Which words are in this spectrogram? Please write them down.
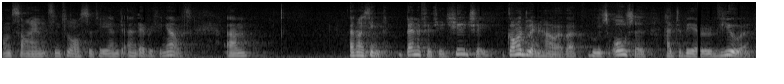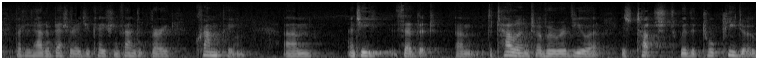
on science and philosophy and, and everything else. Um, and I think benefited hugely. Godwin, however, who was also had to be a reviewer, but had had a better education, found it very cramping. Um, and he said that um, the talent of a reviewer is touched with a torpedo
